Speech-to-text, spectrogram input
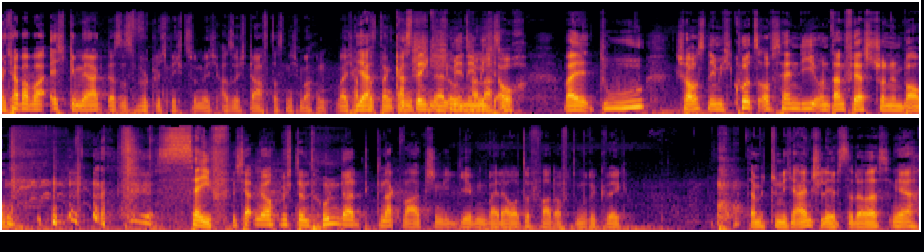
Ich habe aber echt gemerkt, das ist wirklich nichts für mich. Also ich darf das nicht machen, weil ich habe ja, das dann ganz denke schnell ich mir nämlich auch. Weil du schaust nämlich kurz aufs Handy und dann fährst schon in den Baum. Safe. Ich habe mir auch bestimmt 100 Knackwatschen gegeben bei der Autofahrt auf dem Rückweg. Damit du nicht einschläfst, oder was? Ja.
